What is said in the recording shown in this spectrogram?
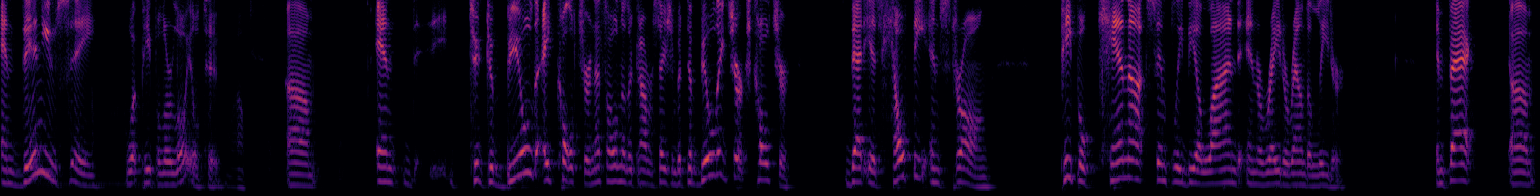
And then you see what people are loyal to. Wow. Um, and to, to build a culture, and that's a whole nother conversation, but to build a church culture that is healthy and strong, people cannot simply be aligned and arrayed around a leader. In fact, um,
